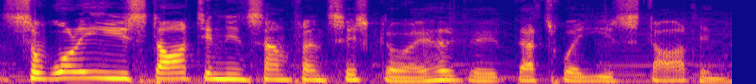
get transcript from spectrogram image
So, what are you starting in San Francisco? I heard that that's where you're starting.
